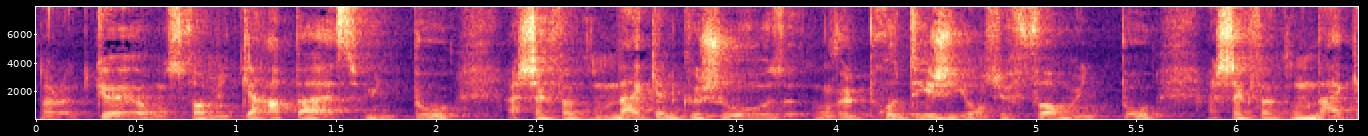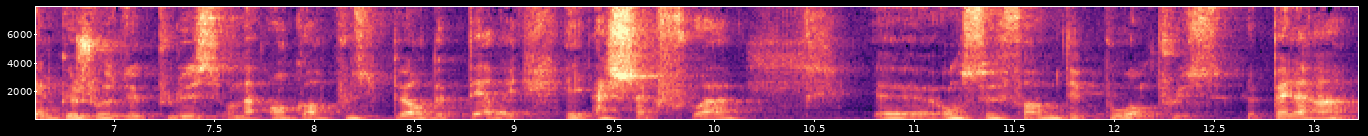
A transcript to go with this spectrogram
dans notre cœur, on se forme une carapace, une peau. À chaque fois qu'on a quelque chose, on veut le protéger, on se forme une peau. À chaque fois qu'on a quelque chose de plus, on a encore plus peur de perdre. Et à chaque fois euh, on se forme des peaux en plus. Le pèlerin,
